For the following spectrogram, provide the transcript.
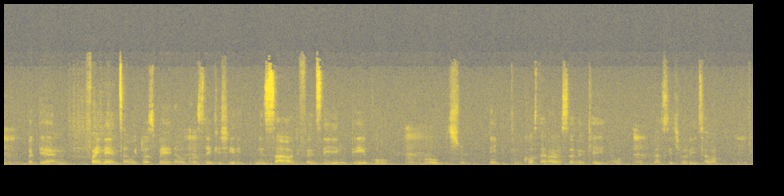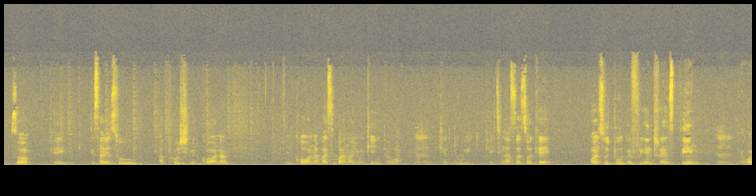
mm, But then finance, it was bad, because the kitchen it needs sound, fencing, deco, mm, yabo, it should, I think it can cost around 7k, yabo. Plus security, yabo. So, okay, decided to approach mid corner. Mid corner, basibana yonke into, yabo. can do it. Okay, Tina says okay. Once we do a free entrance thing, mm. yabo,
